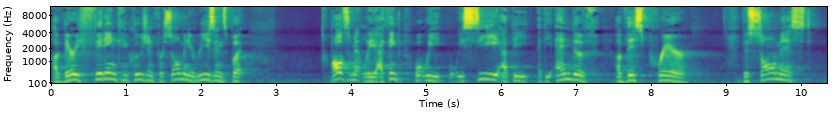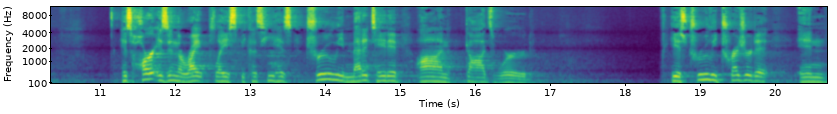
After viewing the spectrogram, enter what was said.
a very fitting conclusion for so many reasons, but ultimately, I think what we, what we see at the, at the end of, of this prayer the psalmist, his heart is in the right place because he has truly meditated on God's word. He has truly treasured it in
